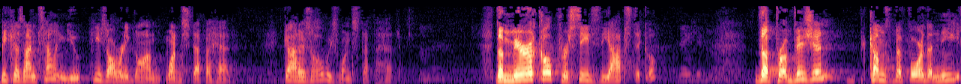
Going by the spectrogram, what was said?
Because I'm telling you, He's already gone one step ahead. God is always one step ahead. The miracle precedes the obstacle. The provision comes before the need.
